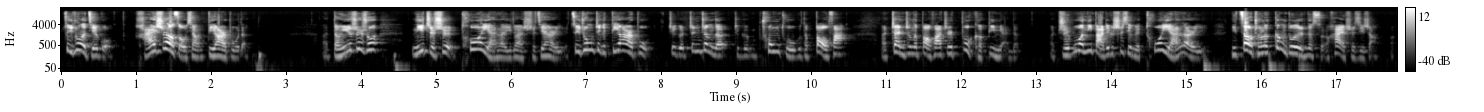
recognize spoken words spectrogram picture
最终的结果还是要走向第二步的。啊，等于是说。你只是拖延了一段时间而已，最终这个第二步，这个真正的这个冲突的爆发啊，战争的爆发这是不可避免的。啊，只不过你把这个事情给拖延了而已，你造成了更多的人的损害。实际上。啊，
